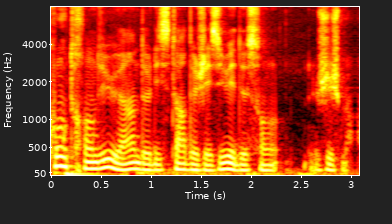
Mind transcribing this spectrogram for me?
compte-rendu hein, de l'histoire de Jésus et de son jugement.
